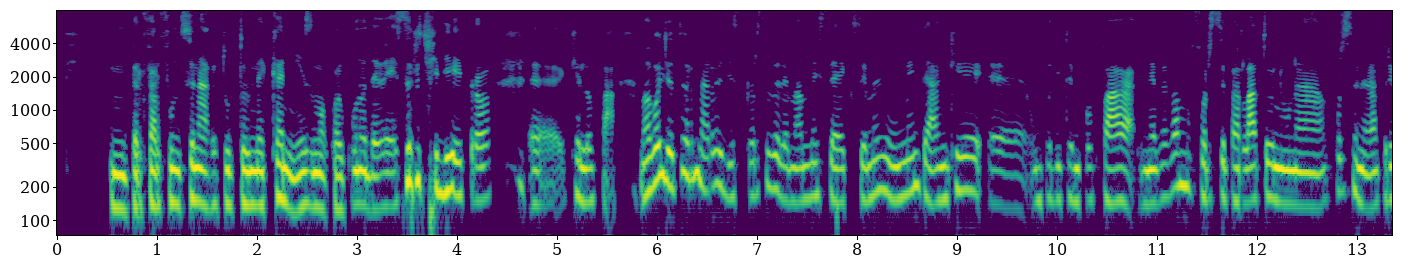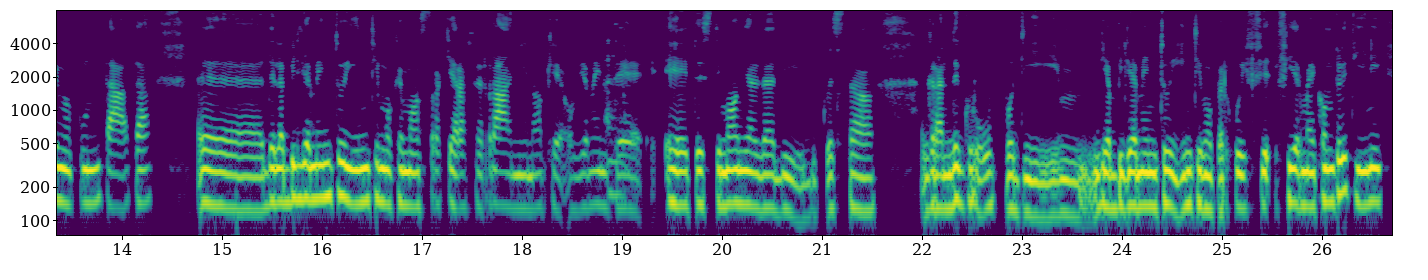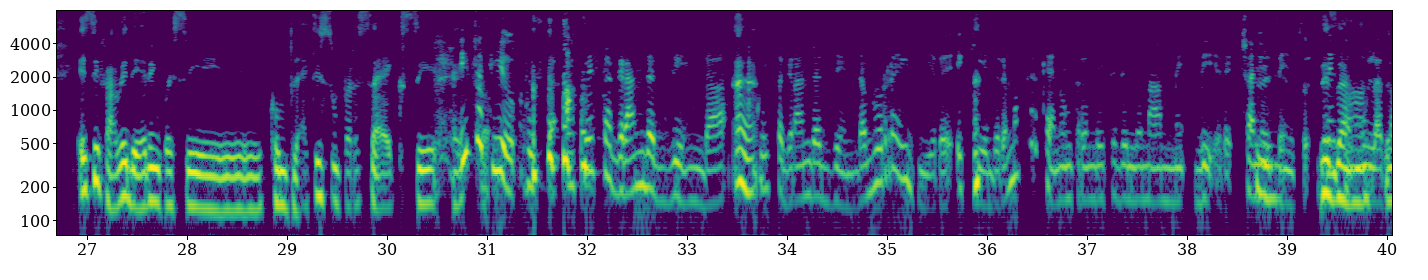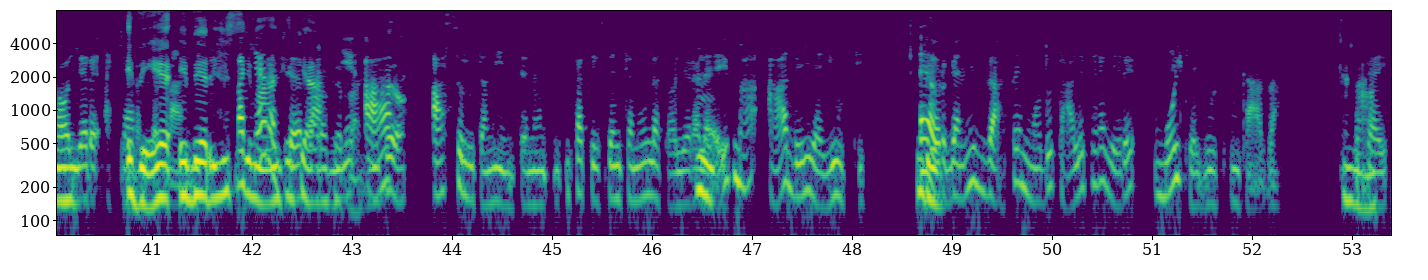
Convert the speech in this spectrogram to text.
per far funzionare tutto il meccanismo qualcuno deve esserci dietro, ehm, che lo fa. Ma voglio tornare al discorso delle mamme sexy. A me viene in mente anche, ehm, un po' di tempo fa, ne avevamo forse parlato in una forse nella prima puntata, ehm, dell'abbigliamento intimo che mostra Chiara Ferragni, no, che Eh. ovviamente è testimonial di di questa grande gruppo di mhmm, di abbigliamento intimo per cui fi firma i completini e si fa vedere in questi completi super sexy, ecco. Infatti io questa a questa grande azienda a Eh. questa grande azienda vorrei dire e chiedere: "Ma perché non prendete delle mamme vere?" Cioè nel senso, senza nulla esatto. togliere a È Chiara è Ferragni, ma verissima Chiara anche Chiara Ferragni Ferragni, ha però assolutamente, non infatti senza nulla togliere a Mh. lei, ma ha degli aiuti. È Bri organizzata in modo tale per avere molti aiuti in casa, okay?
